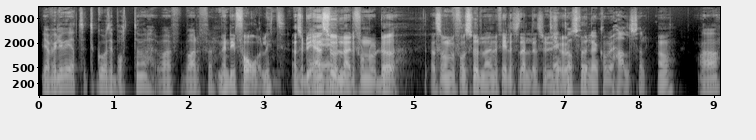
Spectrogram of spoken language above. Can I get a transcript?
Jag vill ju veta, gå till botten med det här. Var, varför? Men det är farligt. Alltså, du är en svullnad ifrån att dö. Alltså om du får svullnaden i fel ställe så är du Tänk kör. om svullen kommer i halsen. Ja. Ja.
